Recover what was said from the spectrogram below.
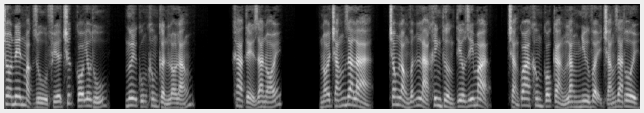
Cho nên mặc dù phía trước có yêu thú, ngươi cũng không cần lo lắng. Kha tể ra nói. Nói trắng ra là, trong lòng vẫn là khinh thường tiêu dĩ mạt, chẳng qua không có càng lăng như vậy trắng ra thôi.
